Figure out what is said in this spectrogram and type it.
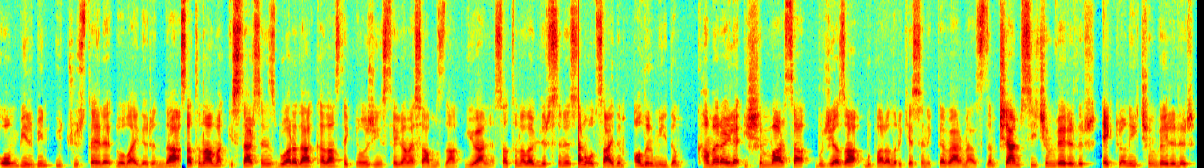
11.300 TL dolaylarında. Satın almak isterseniz bu arada Kadans Teknoloji Instagram hesabımızdan güvenle satın alabilirsiniz. Ben olsaydım alır mıydım? Kamerayla işim varsa bu cihaza bu paraları kesinlikle vermezdim. İşlemcisi için verilir, ekranı için verilir,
